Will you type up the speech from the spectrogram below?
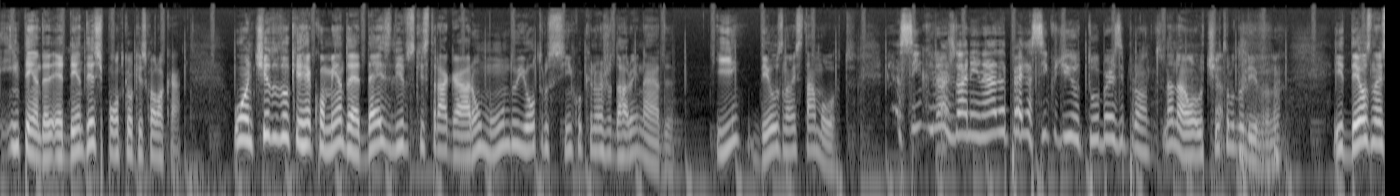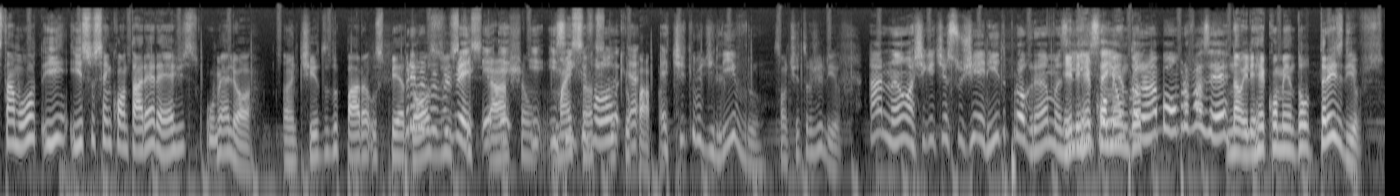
entenda, é dentro desse ponto que eu quis colocar. O antídoto que recomendo é 10 livros que estragaram o mundo e outros 5 que não ajudaram em nada. E Deus não está morto. Cinco que não ajudarem em nada, pega cinco de youtubers e pronto. Não, não, o título do livro, né? E Deus não está morto, e isso sem contar hereges, o melhor. Antídoto para os piedosos e os que se acham e, e, mais que você santos falou, do que o é- Papa. É, título de livro? São títulos de livro. Ah, não, achei que tinha sugerido programas. Ele e aí é um recomendou- programa bom pra fazer. Não, ele recomendou três livros.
